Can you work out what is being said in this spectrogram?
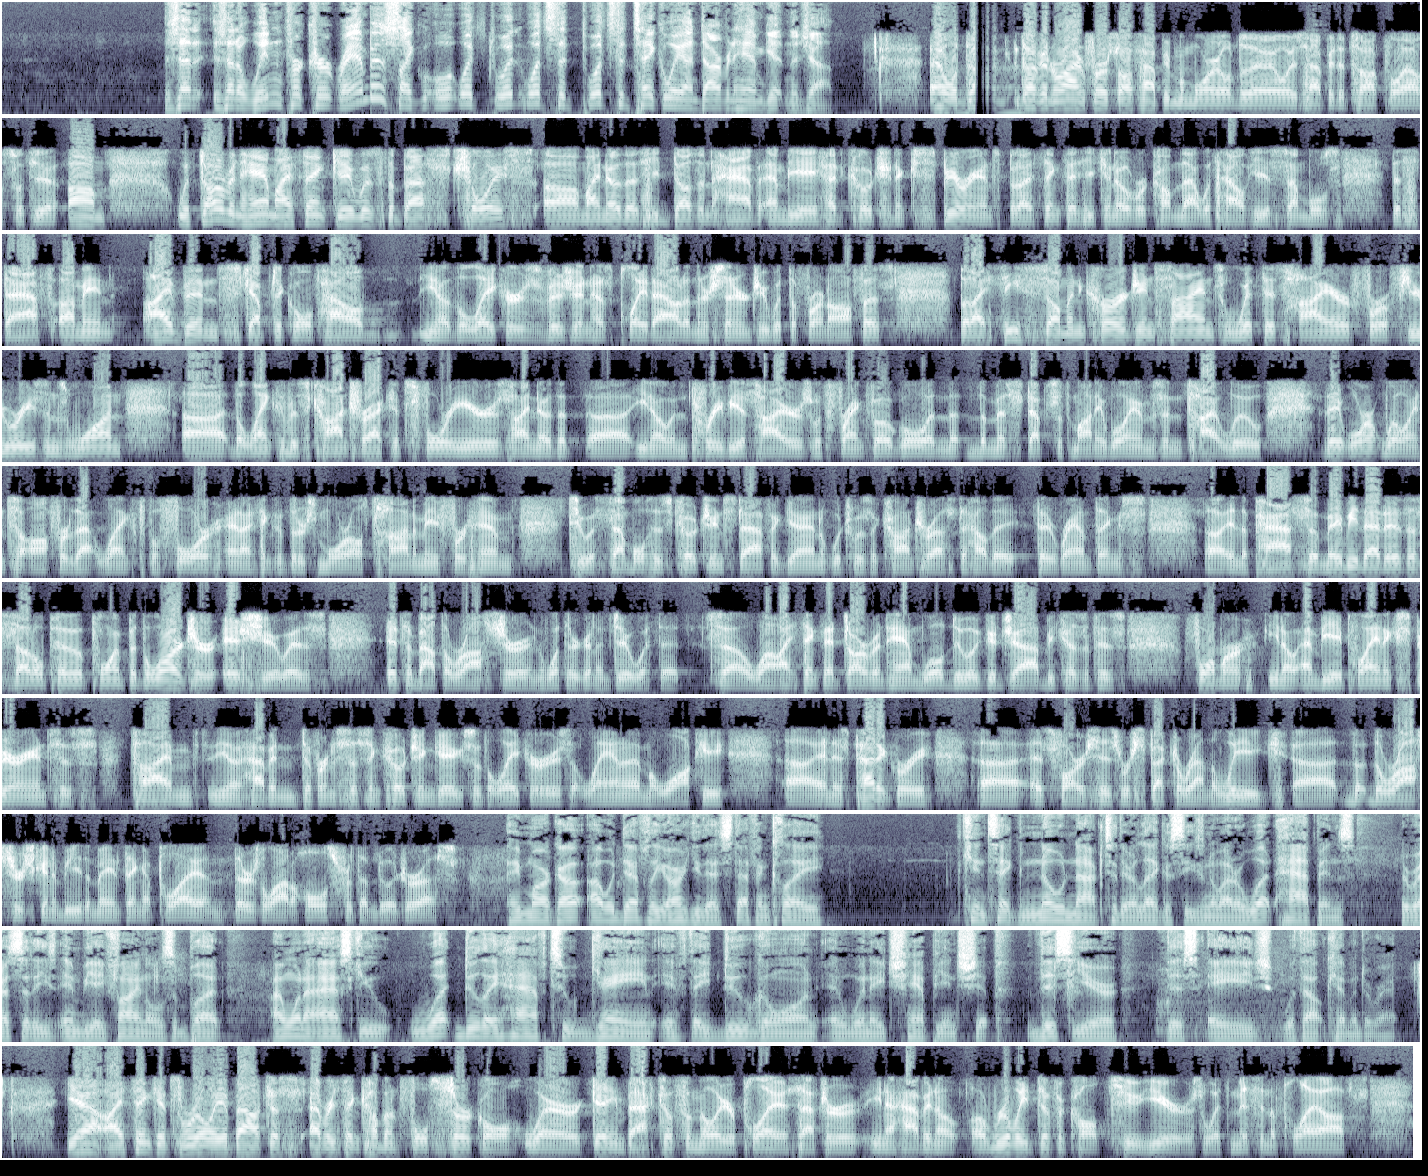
Is that is that a win for Kurt Rambis? Like, what, what what's the what's the takeaway on Darvin Ham getting the job? Hey, well, Doug, Doug and Ryan, first off, happy Memorial Day. Always happy to talk playoffs with you. Um, with Darvin Ham, I think it was the best choice. Um, I know that he doesn't have NBA head coaching experience, but I think that he can overcome that with how he assembles the staff. I mean, I've been skeptical of how you know the Lakers' vision has played out and their synergy with the front office, but I see some encouraging signs with this hire for a few reasons. One, uh, the length of his contract; it's four years. I know that uh, you know in previous hires with Frank Vogel and the, the missteps with Monty Williams and Ty Lue, they weren't willing to offer that length before, and I think that there's more autonomy for him to assemble his coaching staff again, which was a contrast to how they they ran things uh, in the past. So maybe that is a subtle pivot point, but the larger issue is it's about the roster and what they're going to do with it. So while I think that Darvin Ham will do a good job because of his former, you know, NBA playing experience, his time, you know, having different assistant coaching gigs with the Lakers, Atlanta, Milwaukee, uh, and his pedigree uh, as far as his respect around the league, uh, the, the roster is going to be the main thing at play, and there's a lot of holes for them to address. Hey, Mark, I, I would definitely argue that Stephen Clay can take no knock to their legacies, no matter what happens the rest of these NBA finals. But I want to ask you, what do they have to gain if they do go on and win a championship this year, this age, without Kevin Durant? Yeah, I think it's really about just everything coming full circle, where getting back to a familiar place after you know having a, a really difficult two years with missing the playoffs,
